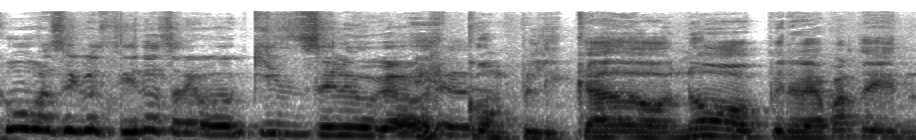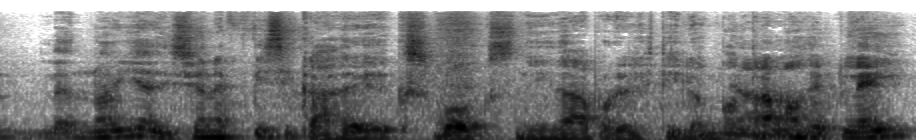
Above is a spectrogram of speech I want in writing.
¿Cómo vas a considerar sale como 15 lucas, Es boludo? complicado. No, pero aparte no había ediciones físicas de Xbox ni nada por el estilo. Encontramos No. de Play.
